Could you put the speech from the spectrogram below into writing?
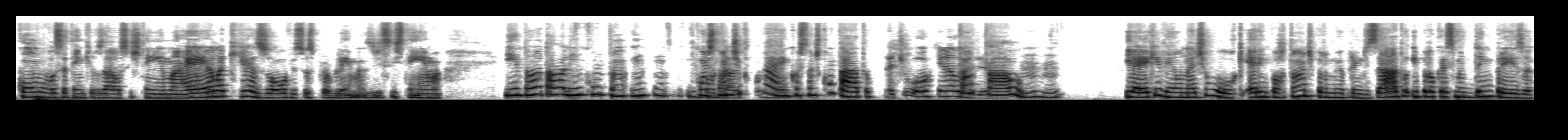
como você tem que usar o sistema, é Uhum. ela que resolve os seus problemas de sistema. E então eu estava ali em, contan- em- em constante, contato. é, em constante contato. Network, né? Total. Uhum. E aí é que vem o network. Era importante pelo meu aprendizado e pelo crescimento da empresa.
